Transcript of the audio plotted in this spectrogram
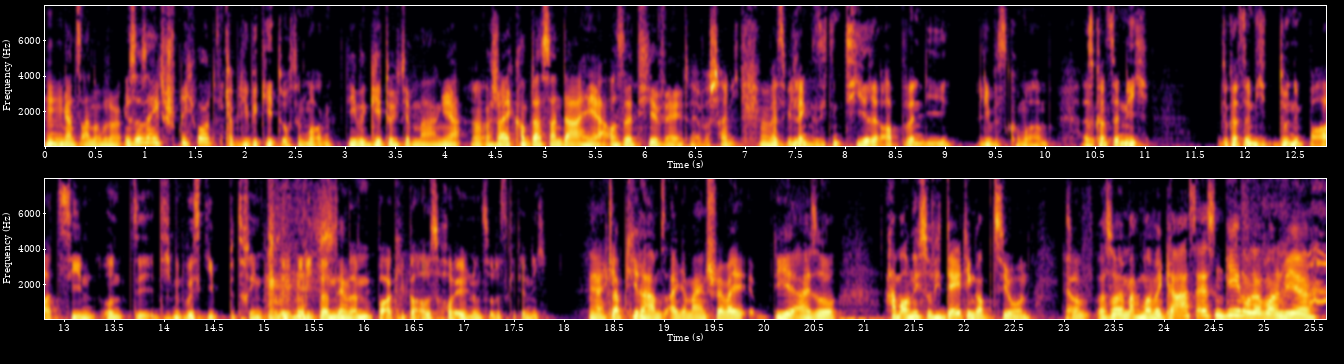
eine ganz andere Bedeutung. Ist das echt ein Sprichwort? Ich glaube, Liebe geht durch den Magen. Liebe geht durch den Magen, ja. Ja. Wahrscheinlich kommt das dann daher, aus der Tierwelt. Ja, wahrscheinlich. Meinst du, wie lenken sich denn Tiere ab, wenn die Liebeskummer haben? Also du kannst ja nicht, du kannst ja nicht durch eine Bar ziehen und dich mit Whisky betrinken und irgendwie dich beim, beim Barkeeper ausheulen und so, das geht ja nicht. Ja, ich glaube, Tiere haben es allgemein schwer, weil die also haben auch nicht so viel Dating-Optionen. Ja. So, was sollen wir machen? Wollen wir Gras essen gehen oder wollen wir.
